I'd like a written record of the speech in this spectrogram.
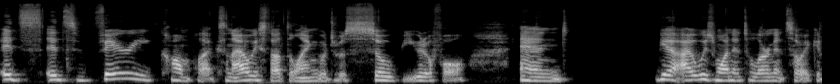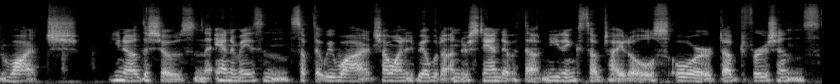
it's it's very complex and i always thought the language was so beautiful and yeah i always wanted to learn it so i could watch you know the shows and the animes and stuff that we watch i wanted to be able to understand it without needing subtitles or dubbed versions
